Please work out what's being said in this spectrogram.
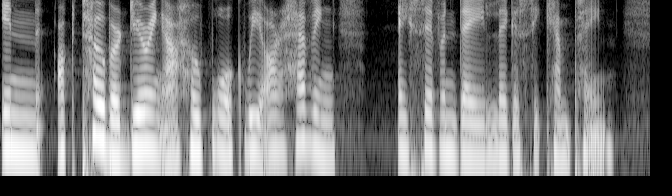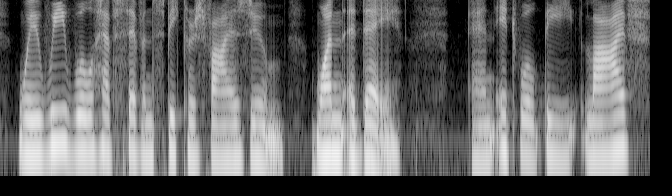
in October during our Hope Walk, we are having a seven day legacy campaign where we will have seven speakers via Zoom, one a day. And it will be live,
